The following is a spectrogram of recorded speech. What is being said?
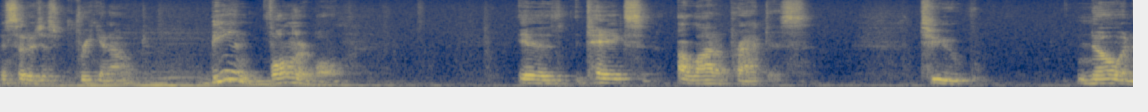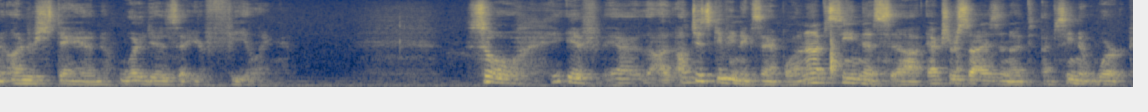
Instead of just freaking out. Being vulnerable is takes a lot of practice to know and understand what it is that you're feeling. So, if uh, I'll just give you an example, and I've seen this uh, exercise and I've, I've seen it work,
